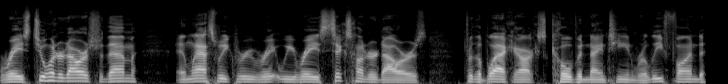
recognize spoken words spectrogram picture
Raised $200 for them. And last week we, ra- we raised $600 for the Blackhawks COVID 19 Relief Fund.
